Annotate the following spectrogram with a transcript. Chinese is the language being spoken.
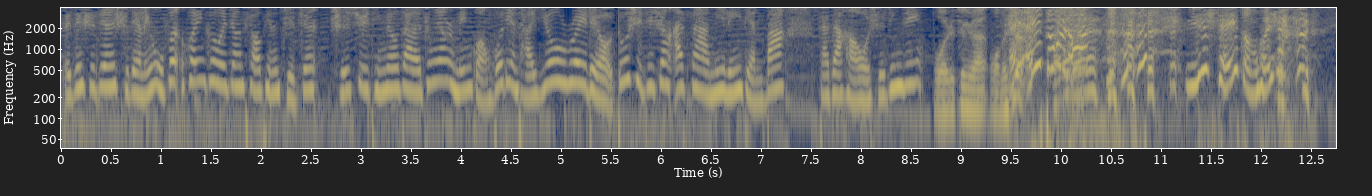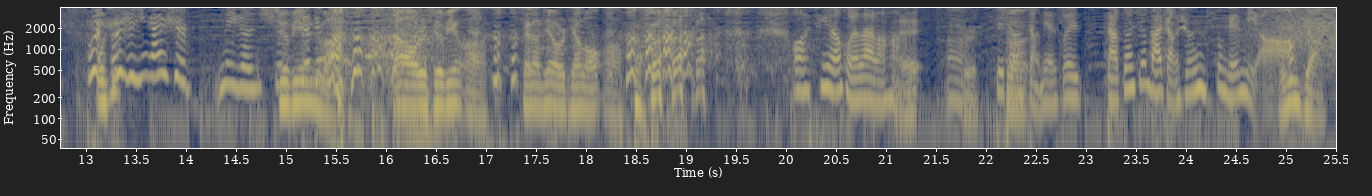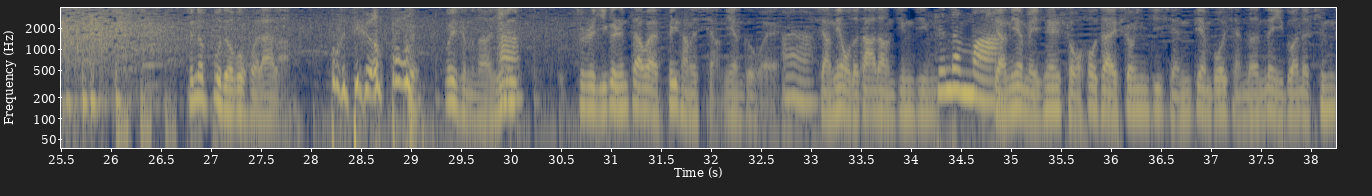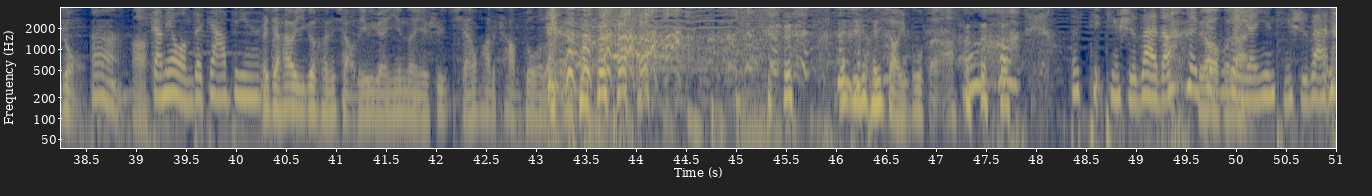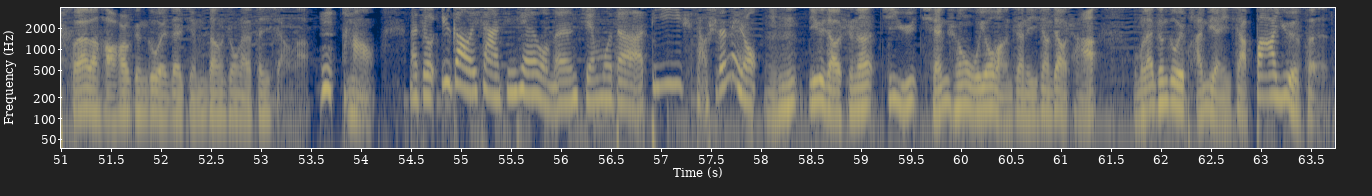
北京时间十点零五分，欢迎各位将调频的指针持续停留在了中央人民广播电台 u Radio 都市之声 FM 一零点八。大家好，我是晶晶，我是清源，我们是。哎哎，等会儿等会儿，你是谁？怎么回事？不是不是，应该是那个薛冰吧？大家好，我是薛冰啊。前两天我是田龙啊。哇，清源回来了哈！哎，是非常想念，所以打算先把掌声送给你啊。我跟你讲，真的不得不回来了。不得不，为什么呢？因为就是一个人在外，非常的想念各位，想念我的搭档晶晶，真的吗？想念每天守候在收音机前、电波前的那一端的听众，嗯啊，想念我们的嘉宾，而且还有一个很小的一个原因呢，也是钱花的差不多了。那只是很小一部分啊，那挺挺实在的，这部分原因挺实在的。回来了，好好跟各位在节目当中来分享了。嗯，好，那就预告一下今天我们节目的第一小时的内容。嗯，第一个小时呢，基于前程无忧网站的一项调查，我们来跟各位盘点一下八月份。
